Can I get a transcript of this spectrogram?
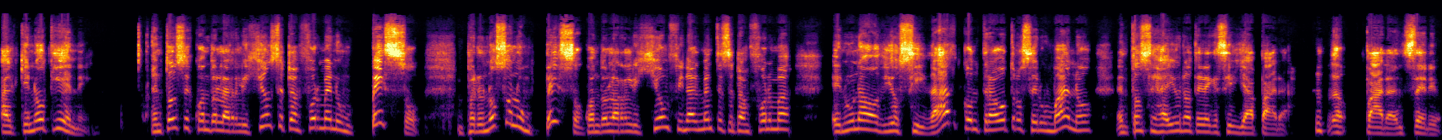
al que no tiene. Entonces, cuando la religión se transforma en un peso, pero no solo un peso, cuando la religión finalmente se transforma en una odiosidad contra otro ser humano, entonces ahí uno tiene que decir, ya para, no, para, en serio.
